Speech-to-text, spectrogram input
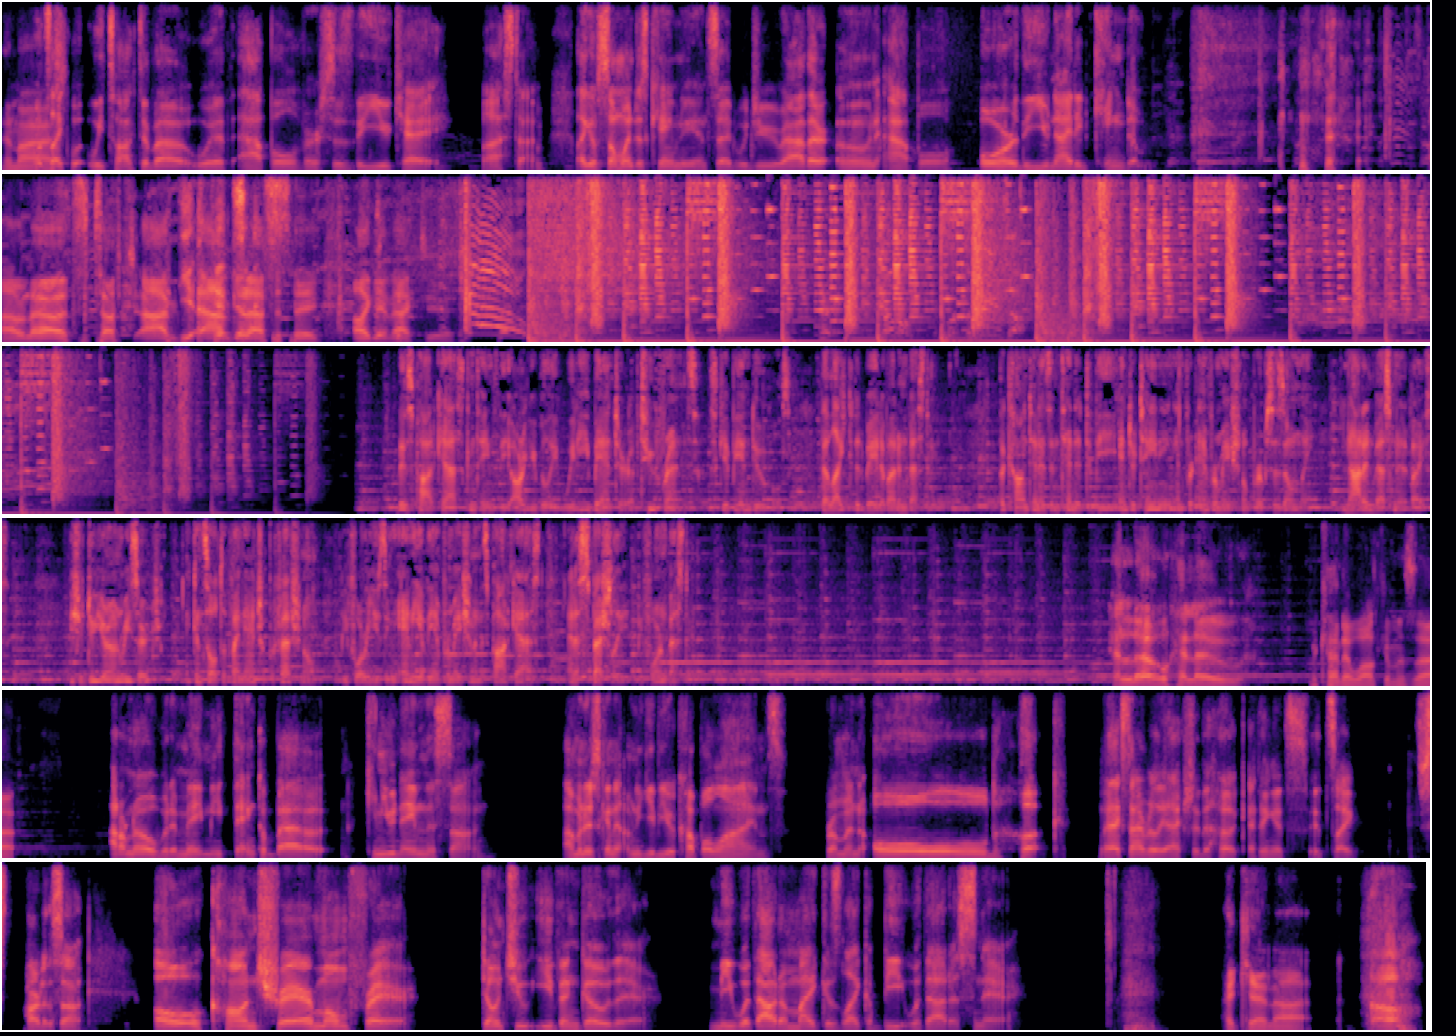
in my Well, it's eyes. like what we talked about with Apple versus the UK last time. Like if someone just came to me and said, "Would you rather own Apple or the United Kingdom?" I don't know. It's a tough. I'm, Yeah, I'm gonna have to think. I'll get back to you. This podcast contains the arguably witty banter of two friends, Skippy and Doogles, that like to debate about investing. The content is intended to be entertaining and for informational purposes only, not investment advice. You should do your own research and consult a financial professional before using any of the information in this podcast, and especially before investing. Hello, hello. What kind of welcome is that? I don't know, but it made me think about. Can you name this song? I'm just gonna I'm gonna give you a couple lines from an old hook. Well, that's not really actually the hook. I think it's it's like it's part of the song. Au contraire, mon frère, don't you even go there. Me without a mic is like a beat without a snare. I cannot. Oh,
